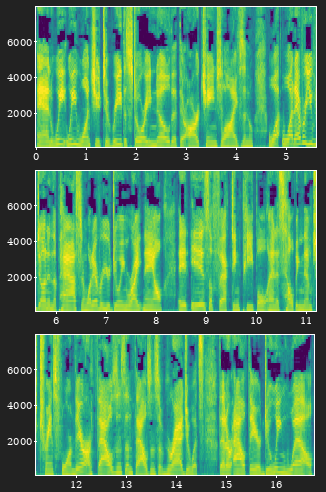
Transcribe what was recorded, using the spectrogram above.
And we, we want you to read the story, know that there are changed lives. And what, whatever you've done in the past and whatever you're doing right now, it is affecting people and it's helping them to transform. There are thousands and thousands of graduates that are out there doing well.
